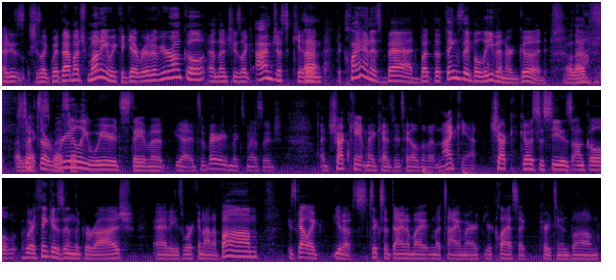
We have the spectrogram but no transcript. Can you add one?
And he's, she's like, "With that much money, we could get rid of your uncle." And then she's like, "I'm just kidding. Uh. the Klan is bad, but the things they believe in are good." oh that's a so it's a message. really weird statement. Yeah, it's a very mixed message. And Chuck can't make heads or tails of it, and I can't. Chuck goes to see his uncle, who I think is in the garage, and he's working on a bomb. He's got like you know sticks of dynamite and a timer, your classic cartoon bomb.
